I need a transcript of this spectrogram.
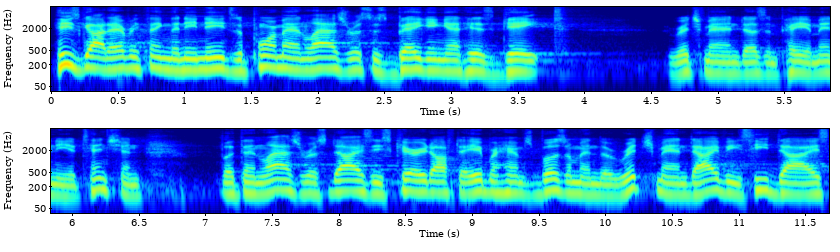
He's got everything that he needs. The poor man Lazarus is begging at his gate. The rich man doesn't pay him any attention. But then Lazarus dies. He's carried off to Abraham's bosom, and the rich man, Dives, he dies.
